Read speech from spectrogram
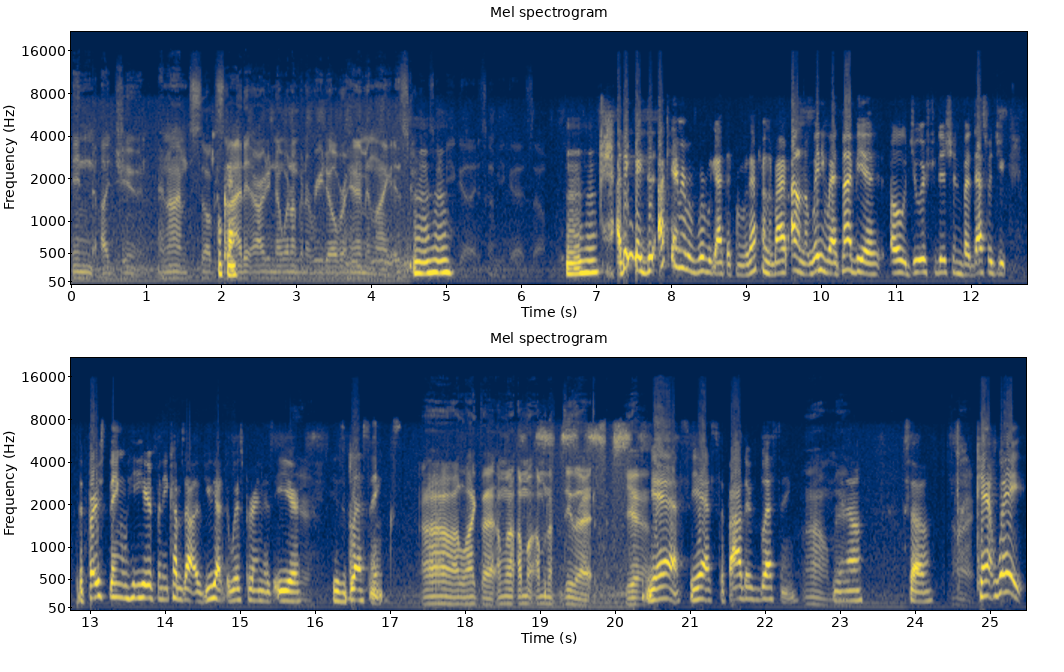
in uh, June, and I'm so excited. Okay. I already know what I'm going to read over him, and like it's, mm-hmm. it's going to be good. Mm-hmm. I think they did. I can't remember where we got that from. Was that from the Bible? I don't know. Anyway, it might be a old Jewish tradition, but that's what you. The first thing he hears when he comes out is you have to whisper in his ear yeah. his blessings. Oh, I like that. I'm gonna, I'm gonna, I'm gonna do that. Yeah. Yes, yes, the Father's blessing. Oh man. You know, so. All right. Can't wait.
